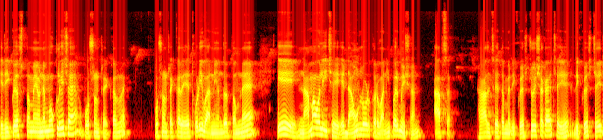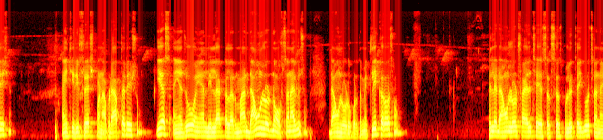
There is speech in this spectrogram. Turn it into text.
એ રિક્વેસ્ટ તમે એમને મોકલી છે પોષણ ટ્રેકરને પોષણ ટ્રેકર એ થોડી વારની અંદર તમને એ નામાવલી છે એ ડાઉનલોડ કરવાની પરમિશન આપશે. હાલ છે, તમે રિક્વેસ્ટ જોઈ શકાય છે, એ રિક્વેસ્ટ જઈ રહી છે. અહીંથી રિફ્રેશ પણ આપણે આપતા રહીશું. યસ અહીંયા જુઓ, અહીંયા લીલા કલરમાં ડાઉનલોડનો ઓપ્શન આવ્યું છે. ડાઉનલોડ ઉપર તમે ક્લિક કરો છો. એટલે ડાઉનલોડ ફાઇલ છે એ સક્સેસફુલી થઈ ગયું છે અને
